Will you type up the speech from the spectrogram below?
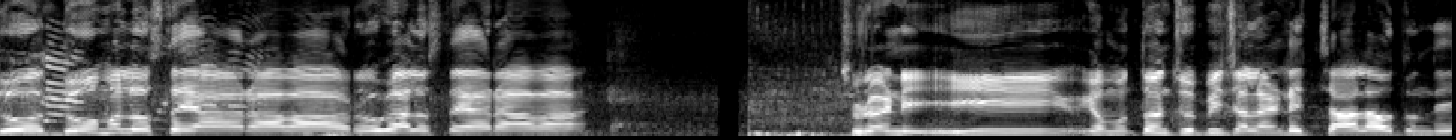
దో దోమలు వస్తాయా రావా రోగాలు వస్తాయా రావా? చూడండి ఈ ఇక మొత్తం చూపించాలంటే చాలా అవుతుంది.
